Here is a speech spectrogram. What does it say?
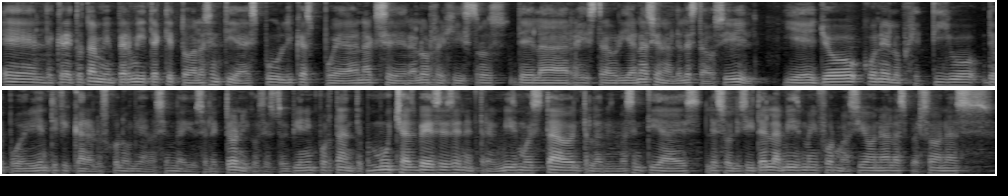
el decreto también permite que todas las entidades públicas puedan acceder a los registros de la Registraduría Nacional del Estado Civil y ello con el objetivo de poder identificar a los colombianos en medios electrónicos. Esto es bien importante. Muchas veces entre el mismo Estado, entre las mismas entidades, le solicitan la misma información a las personas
